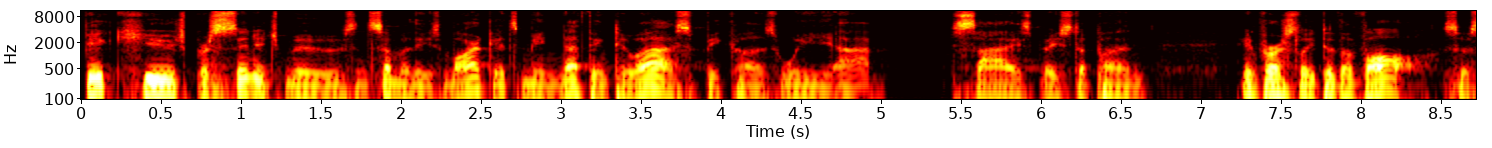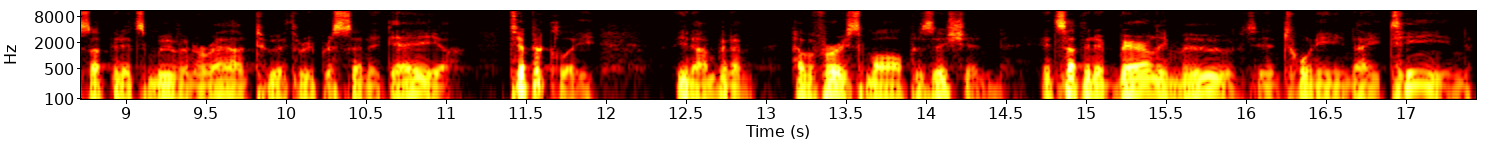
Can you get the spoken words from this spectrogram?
big, huge percentage moves in some of these markets mean nothing to us because we uh, size based upon inversely to the vol. So something that's moving around two or three percent a day, uh, typically, you know, I'm going to have a very small position. And something that barely moved in 2019 It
